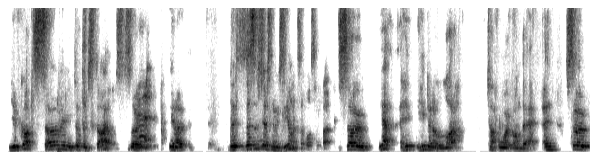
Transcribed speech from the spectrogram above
You've got so many different styles. So, yeah. you know, this, this is just New Zealand. It's an awesome book. So, yeah, he, he did a lot of tough work on that. And so,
